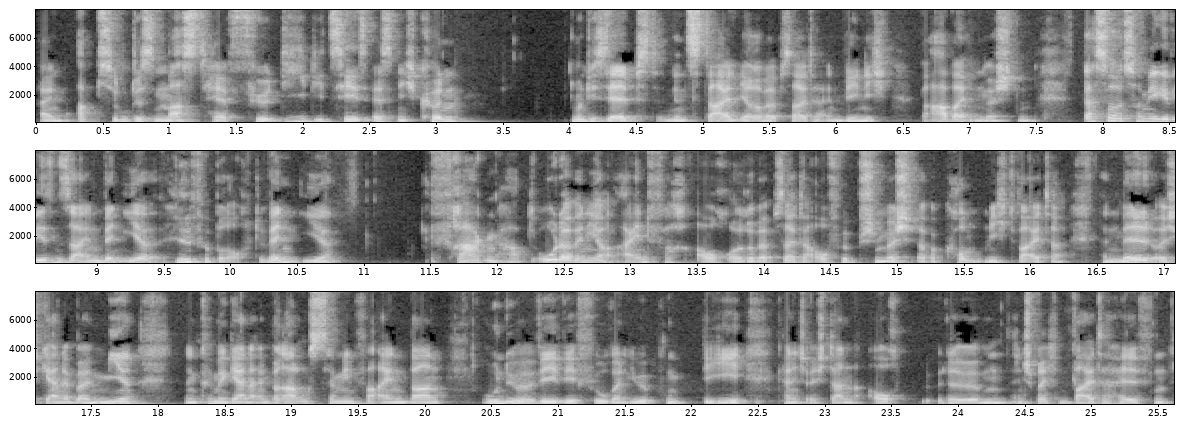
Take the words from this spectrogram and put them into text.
ein absolutes Must-Have für die, die CSS nicht können und die selbst den Style ihrer Webseite ein wenig bearbeiten möchten. Das soll es von mir gewesen sein. Wenn ihr Hilfe braucht, wenn ihr Fragen habt oder wenn ihr einfach auch eure Webseite aufhübschen möchtet, aber kommt nicht weiter, dann meldet euch gerne bei mir. Dann können wir gerne einen Beratungstermin vereinbaren und über www.florianibe.de kann ich euch dann auch ähm, entsprechend weiterhelfen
